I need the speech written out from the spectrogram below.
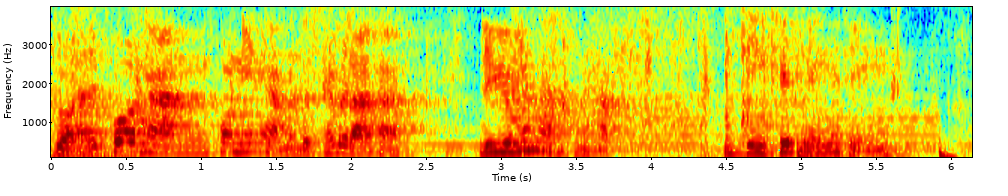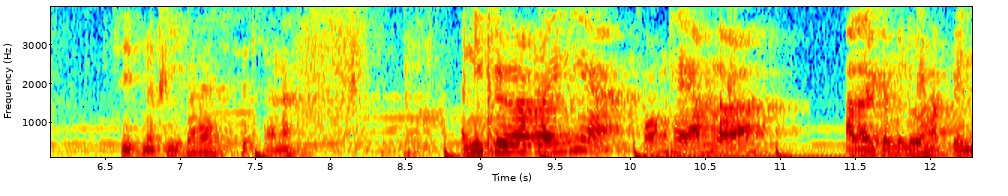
ส่วนในพวกงานพวกนี้เนี่ยมันจะใช้เวลารีวิวไม่นานนะครับ จริงๆ คลิปหนึ่งไม่ถึง 10 นาทีก็ได้เสร็จแล้วนะ อันนี้คืออะไรเนี่ย ของแถมเหรอ อะไรก็ไม่รู้ครับเป็น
